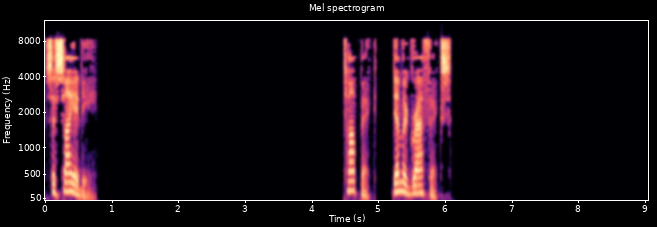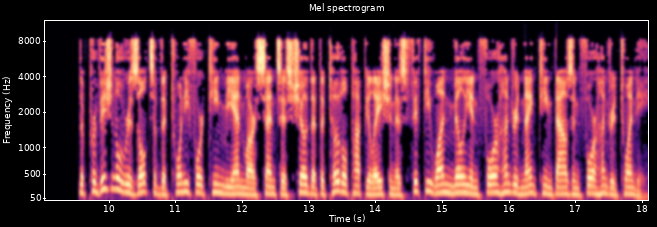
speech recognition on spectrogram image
Society. Topic: Demographics. The provisional results of the 2014 Myanmar census show that the total population is 51,419,420.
